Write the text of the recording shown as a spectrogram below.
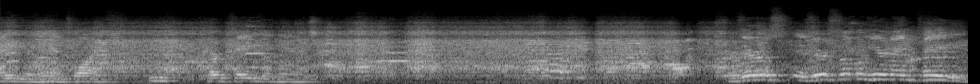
Katie again twice. Heard Katie again. Is there, a- is there someone here named Katie?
